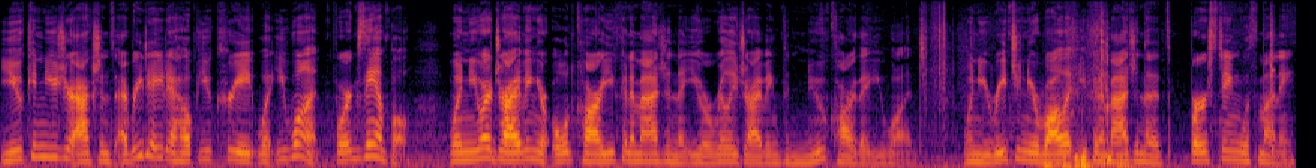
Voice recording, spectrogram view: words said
You can use your actions every day to help you create what you want. For example, when you are driving your old car, you can imagine that you are really driving the new car that you want. When you reach in your wallet, you can imagine that it's bursting with money.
